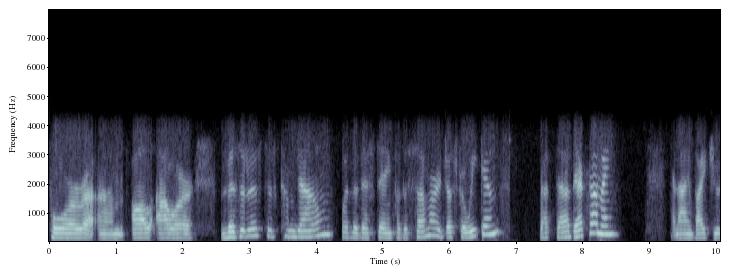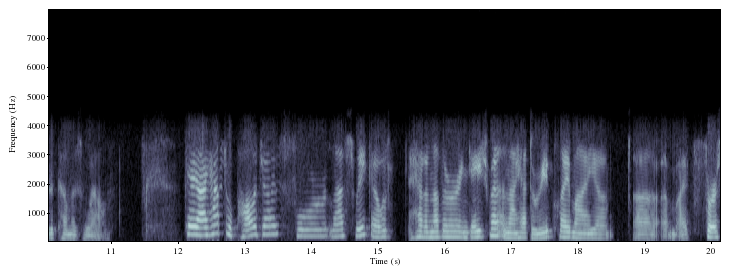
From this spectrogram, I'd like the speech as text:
for um, all our visitors to come down, whether they're staying for the summer or just for weekends. But uh, they're coming, and I invite you to come as well. Okay, I have to apologize for last week. I was had another engagement, and I had to replay my uh, uh, my first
